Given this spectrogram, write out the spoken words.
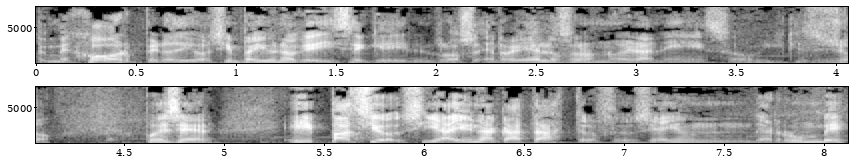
no, mejor, pero digo, siempre hay uno que dice que los- en realidad los otros no eran eso y qué sé yo. Puede ser. Espacio, si hay una catástrofe o si hay un derrumbe,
